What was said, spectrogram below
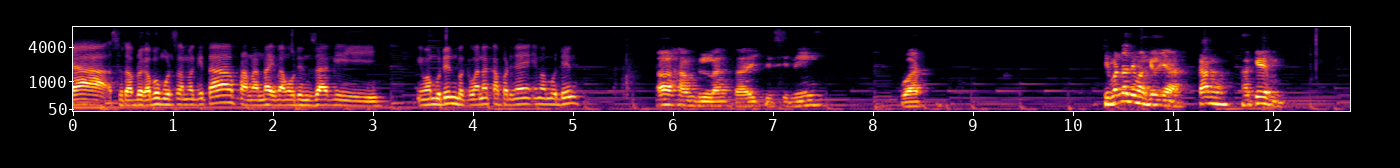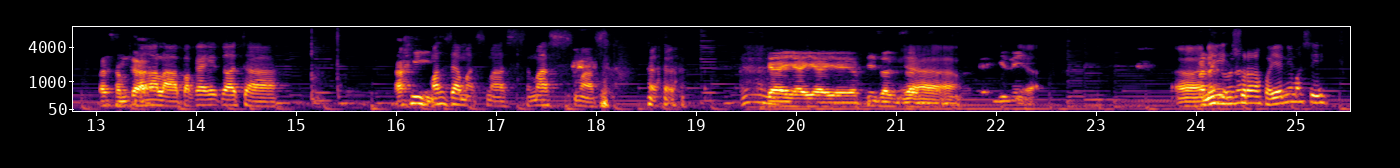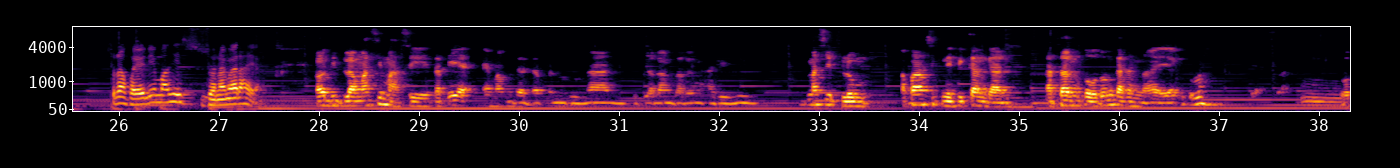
Ya, sudah bergabung bersama kita Prananda Imamuddin Zaki. Imamuddin, bagaimana kabarnya Imamuddin? Alhamdulillah baik di sini. Buat gimana nih manggilnya? Kang Hakim, Mas Hamka. Jangan lah, pakai itu aja. Ahi. Mas aja, Mas, Mas, Mas, Mas. ya, ya, ya, ya, ya, bisa, bisa. Ya. Kayak gini. Ya. Mana, ini gimana? Surabaya ini masih Surabaya ini masih zona merah ya? Kalau dibilang masih masih, tapi ya, emang udah ada penurunan di belakang belakang hari ini. Masih belum apa signifikan kan? Kadang turun, kadang naik ya itulah. Biasa. Hmm.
